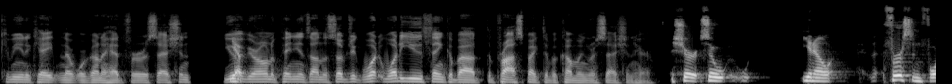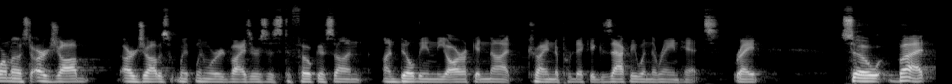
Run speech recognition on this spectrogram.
communicating that we're going to head for a recession. You Yep. have your own opinions on the subject. What What do you think about the prospect of a coming recession here? Sure. So, you know, first and foremost, our job, our job is when, when we're advisors is to focus on on building the arc and not trying to predict exactly when the rain hits, right? So, but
